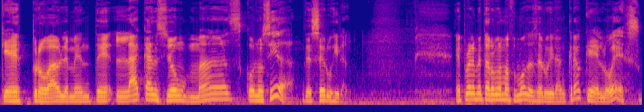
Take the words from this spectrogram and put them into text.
que es probablemente la canción más conocida de Ceru Girán. Es probablemente la rola más famosa de Ceru Girán. Creo que lo es.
